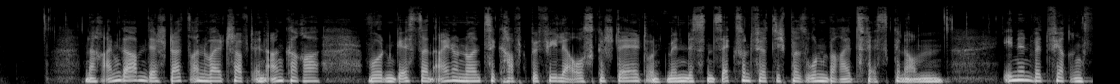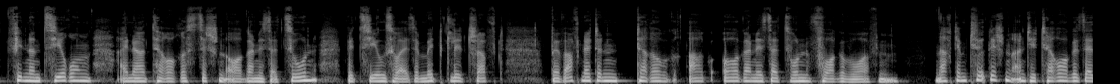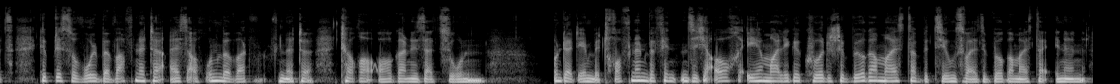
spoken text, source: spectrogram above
Nach Angaben der Staatsanwaltschaft in Ankara wurden gestern 91 Haftbefehle ausgestellt und mindestens 46 Personen bereits festgenommen. Ihnen wird Finanzierung einer terroristischen Organisation bzw. Mitgliedschaft bewaffneten Terrororganisationen vorgeworfen. Nach dem türkischen Antiterrorgesetz gibt es sowohl bewaffnete als auch unbewaffnete Terrororganisationen. Unter den Betroffenen befinden sich auch ehemalige kurdische Bürgermeister bzw. Bürgermeisterinnen.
